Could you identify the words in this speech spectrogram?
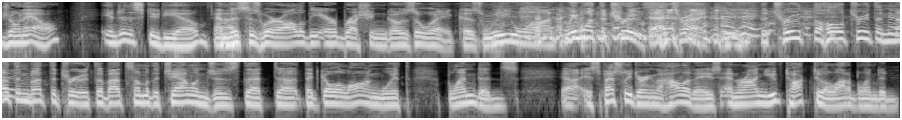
Jonelle. into the studio. And uh, this is where all of the airbrushing goes away because we want we want the truth. That's right, the truth, the whole truth, and nothing but the truth about some of the challenges that uh, that go along with blendeds uh, especially during the holidays. And Ron, you've talked to a lot of blended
